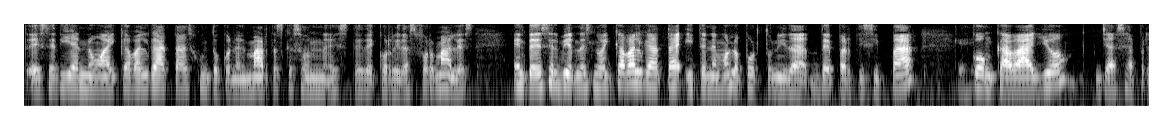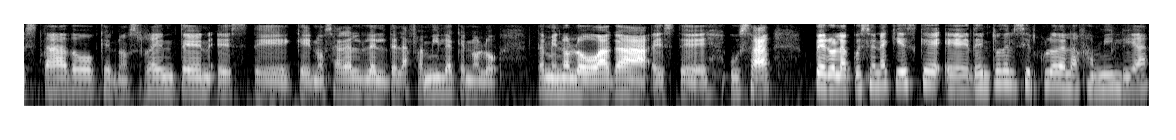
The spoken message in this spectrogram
Ese día no hay cabalgatas junto con el martes que son este de corridas formales. Entonces el viernes no hay cabalgata y tenemos la oportunidad de participar con caballo, ya sea prestado, que nos renten, este, que nos haga el, el de la familia, que no lo, también no lo haga este, usar. Pero la cuestión aquí es que eh, dentro del círculo de la familia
